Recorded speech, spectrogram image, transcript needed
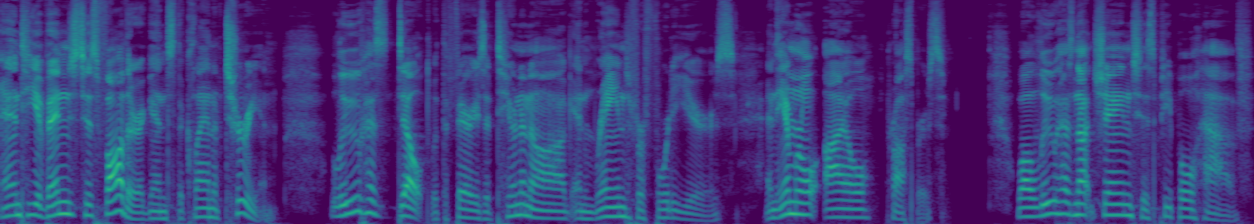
And he avenged his father against the clan of Turian. Lugh has dealt with the fairies of Tir na Nog and reigned for forty years, and the Emerald Isle prospers. While Lugh has not changed, his people have,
